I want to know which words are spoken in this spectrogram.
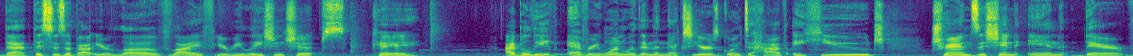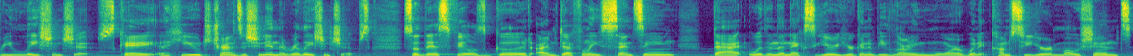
that this is about your love life, your relationships, okay? I believe everyone within the next year is going to have a huge transition in their relationships, okay? A huge transition in their relationships. So this feels good. I'm definitely sensing that within the next year, you're going to be learning more when it comes to your emotions.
